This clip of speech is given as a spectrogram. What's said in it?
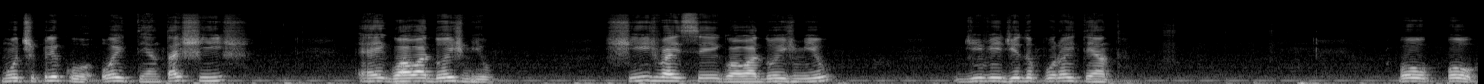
multiplicou 80x é igual a 2.000. x vai ser igual a 2.000 dividido por 80. Pô, pô.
